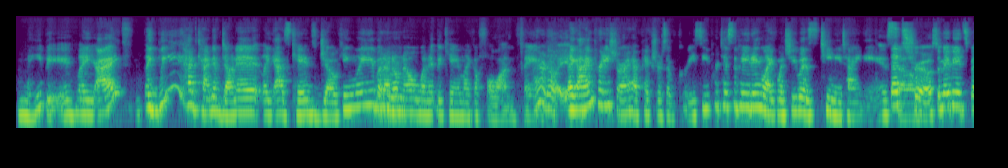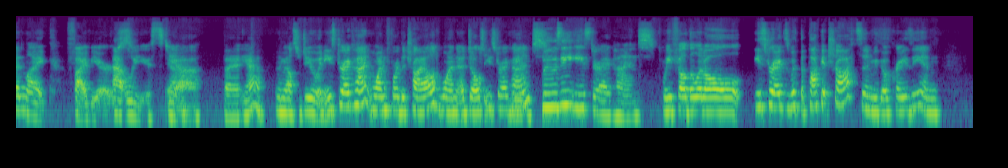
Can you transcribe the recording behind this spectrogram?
Maybe like I like we had kind of done it like as kids jokingly, but I don't mm-hmm. know when it became like a full on thing I don't know. Like I'm pretty sure I have pictures of Gracie participating, like when she was teeny tiny. That's so- true. So maybe it's been like five years At least, Yeah. yeah. But yeah, And then we also do an Easter egg hunt, one for the child, one adult Easter egg hunt. boozy Easter egg hunt. We fill the little Easter eggs with the pocket shots, and we go crazy and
